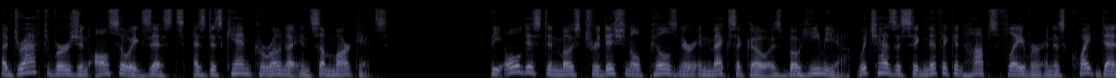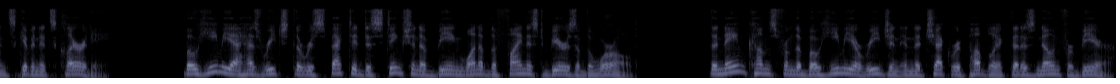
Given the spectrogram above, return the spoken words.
A draft version also exists, as does canned Corona in some markets. The oldest and most traditional Pilsner in Mexico is Bohemia, which has a significant hops flavor and is quite dense given its clarity. Bohemia has reached the respected distinction of being one of the finest beers of the world. The name comes from the Bohemia region in the Czech Republic that is known for beer.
